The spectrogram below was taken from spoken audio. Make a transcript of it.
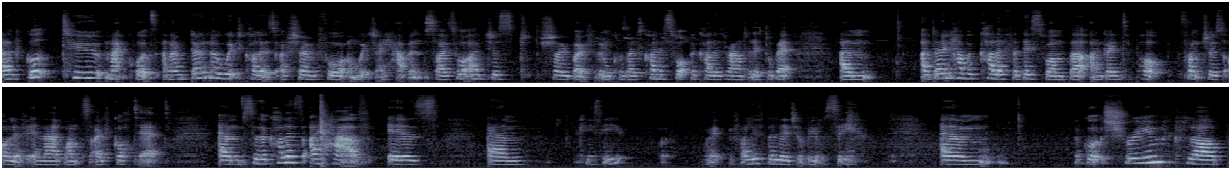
I've got two MAC quads and I don't know which colours I've shown before and which I haven't so I thought I'd just show both of them because I've kind of swapped the colours around a little bit. Um, I don't have a colour for this one but I'm going to pop Sumptuous Olive in there once I've got it. Um, so the colours I have is, um, can you see? Wait, if I lift the lid you'll be able to see. Um, I've got Shroom, Club,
